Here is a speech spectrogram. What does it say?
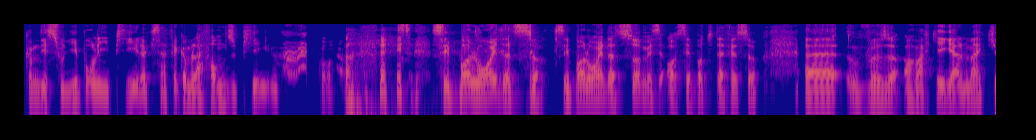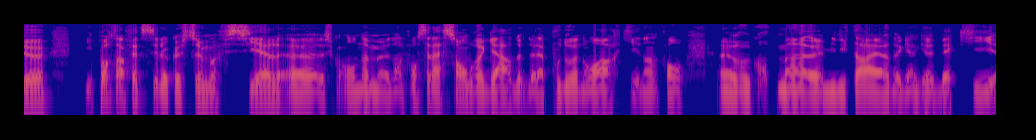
comme des souliers pour les pieds, là, que ça fait comme la forme du pied. c'est pas loin de ça. C'est pas loin de ça, mais c'est oh, pas tout à fait ça. Euh, vous remarquez également que il porte en fait, c'est le costume officiel, euh, ce qu'on nomme dans le fond, c'est la sombre garde de la poudre noire, qui est dans le fond un regroupement euh, militaire de Gangelbeck qui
